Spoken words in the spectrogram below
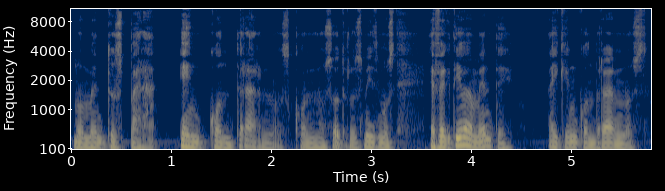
momentos para encontrarnos con nosotros mismos. Efectivamente, hay que encontrarnos,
